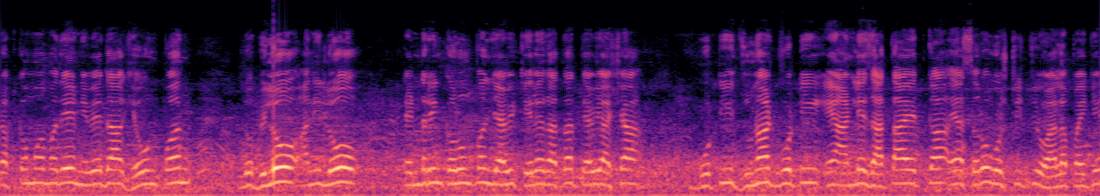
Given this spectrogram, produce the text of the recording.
रक्कममध्ये निवेदा घेऊन पण लो बिलो आणि लो टेंडरिंग करून पण ज्यावेळी केल्या जातात त्यावेळी अशा बोटी जुनाट बोटी हे आणले जात आहेत का? या सर्व गोष्टींची व्हायला पाहिजे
